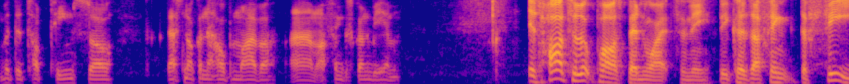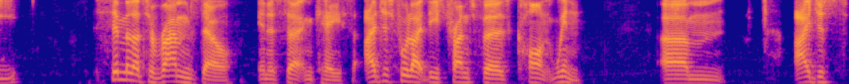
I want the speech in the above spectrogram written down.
with the top teams, so that's not going to help him either. Um, I think it's going to be him. It's hard to look past Ben White for me because I think the fee, similar to Ramsdale in a certain case, I just feel like these transfers can't win. Um, I just,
